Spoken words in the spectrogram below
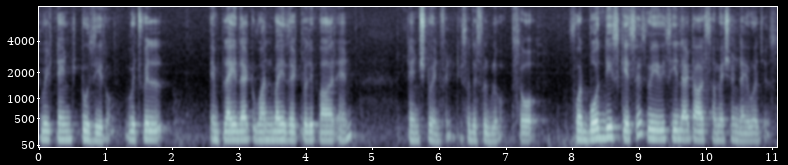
will tend to 0 which will imply that 1 by z to the power n tends to infinity so this will blow up so for both these cases we see that our summation diverges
